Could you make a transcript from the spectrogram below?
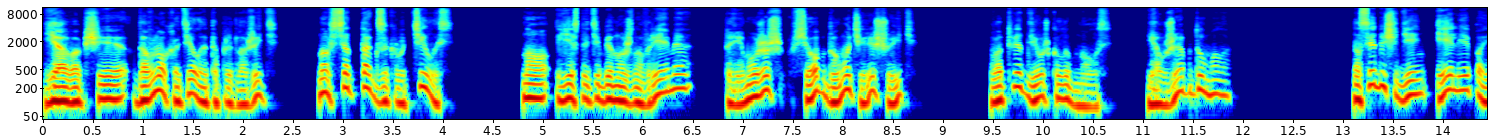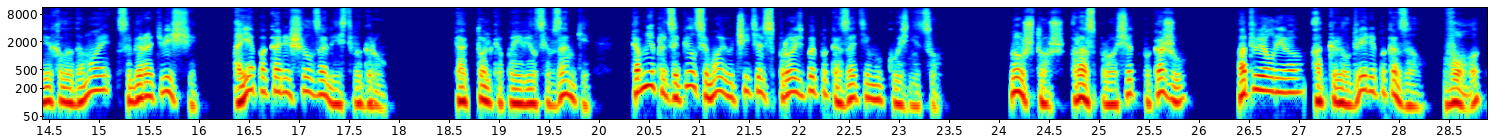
Я вообще давно хотел это предложить, но все так закрутилось. Но если тебе нужно время, ты можешь все обдумать и решить. В ответ девушка улыбнулась. Я уже обдумала. На следующий день Элия поехала домой собирать вещи, а я пока решил залезть в игру. Как только появился в замке, ко мне прицепился мой учитель с просьбой показать ему кузницу. Ну что ж, раз просит, покажу. Отвел его, открыл дверь и показал. Вот.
